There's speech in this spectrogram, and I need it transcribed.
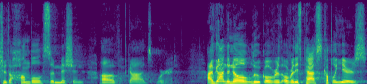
to the humble submission of God's Word. I've gotten to know Luke over, over these past couple years,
